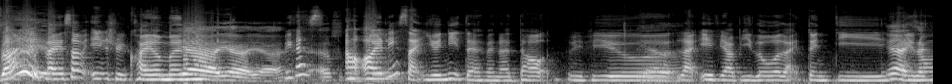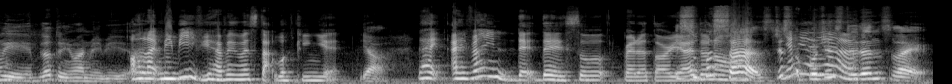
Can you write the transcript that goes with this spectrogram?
Right. like some age requirement. yeah, yeah, yeah. Because, or, or at least like you need to have an adult with you. Yeah. Like if you're below like twenty. Yeah, you know. exactly. Below twenty one, maybe. Or um, like maybe if you haven't even start working yet. yeah. Like I find that that is so predatory. It's I don't know. sus. Just Yeah, approaching yeah. students like,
